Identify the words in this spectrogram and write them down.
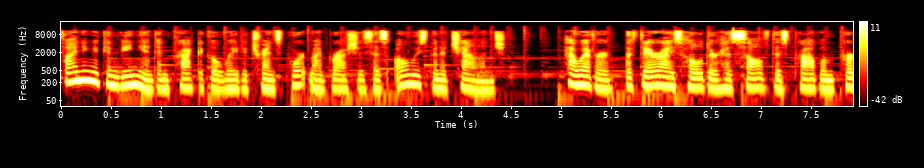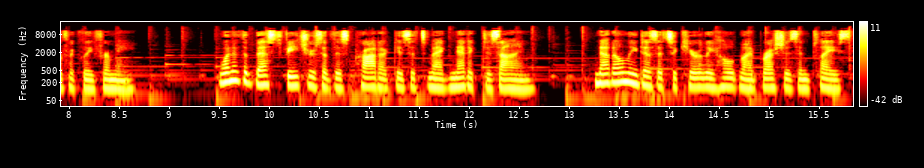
finding a convenient and practical way to transport my brushes has always been a challenge. However, the FERYES holder has solved this problem perfectly for me. One of the best features of this product is its magnetic design. Not only does it securely hold my brushes in place,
